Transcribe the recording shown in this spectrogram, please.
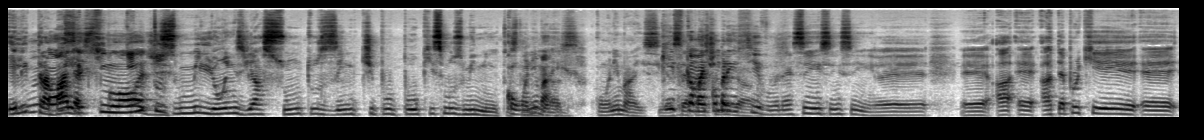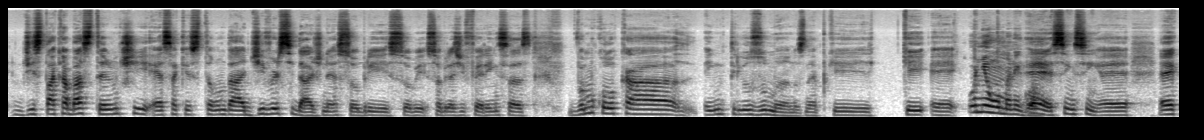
ele Nossa, trabalha explode. 500 milhões de assuntos em, tipo, pouquíssimos minutos. Com tá ligado? animais. Com animais. Que é fica a mais parte legal. compreensivo, né? Sim, sim, sim. É, é, é, até porque é, destaca bastante essa questão da diversidade, né? Sobre, sobre, sobre as diferenças. Vamos colocar entre os humanos, né? Porque. Que, é, União humana igual. é, sim, sim. É, é,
